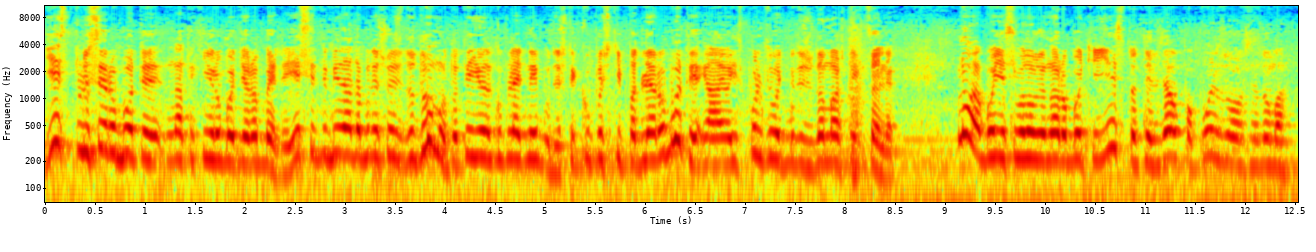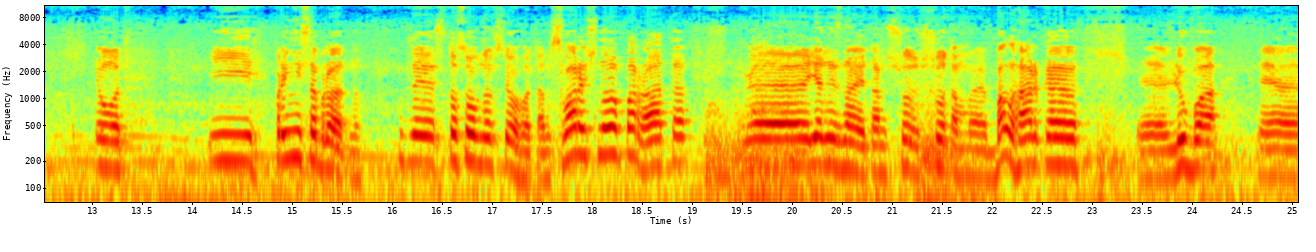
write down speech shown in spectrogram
Є плюси роботи на такій роботі робити. Якщо тобі треба буде щось додому, то ти його купляти не будеш. Ти купиш типа для роботи, а використовувати будеш в домашніх целях. Ну або якщо воно вже на роботі є, то ти взяв, попользувався вдома. От. І приніс обратно. Це стосовно всього, там сварочного апарата, е, я не знаю, там що, що там, е, болгарка, е, люба, е,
